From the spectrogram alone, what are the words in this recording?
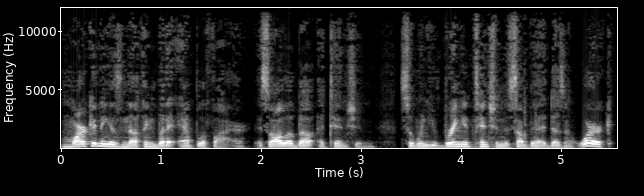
marketing is nothing but an amplifier. It's all about attention. So when you bring attention to something that doesn't work,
